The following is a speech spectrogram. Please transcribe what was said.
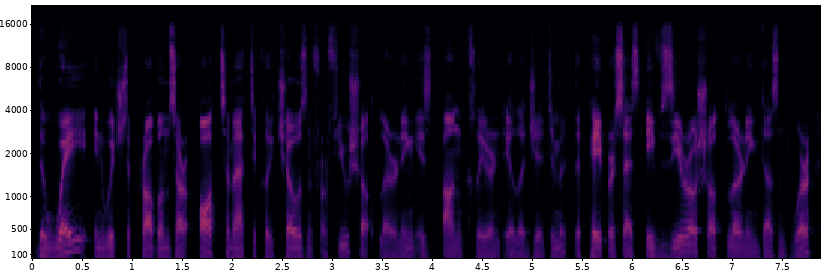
the way in which the problems are automatically chosen for few shot learning is unclear and illegitimate. The paper says if zero shot learning doesn't work,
